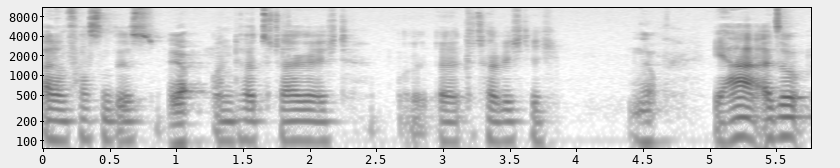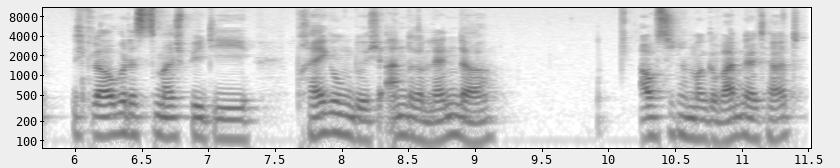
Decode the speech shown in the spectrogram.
allumfassend ist. Ja. Und heutzutage echt äh, total wichtig. Ja. Ja, also ich glaube, dass zum Beispiel die Prägung durch andere Länder auch sich nochmal gewandelt hat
